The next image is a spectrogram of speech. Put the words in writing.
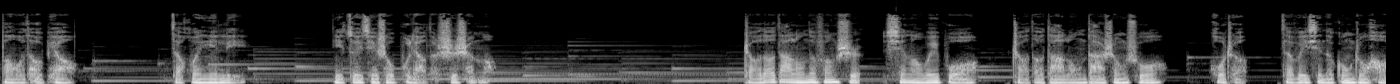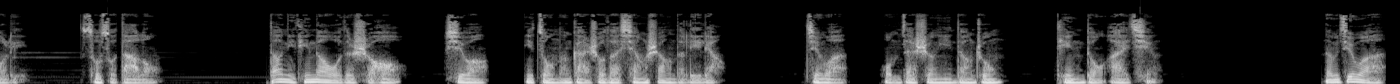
帮我投票。在婚姻里，你最接受不了的是什么？找到大龙的方式：新浪微博找到大龙，大声说，或者在微信的公众号里搜索大龙。当你听到我的时候，希望你总能感受到向上的力量。今晚，我们在声音当中听懂爱情。那么今晚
